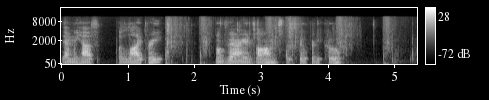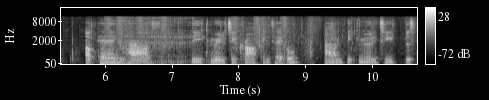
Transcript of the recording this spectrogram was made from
Then we have the library, not very advanced, but still pretty cool. Up here you have the community crafting table, and the community just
